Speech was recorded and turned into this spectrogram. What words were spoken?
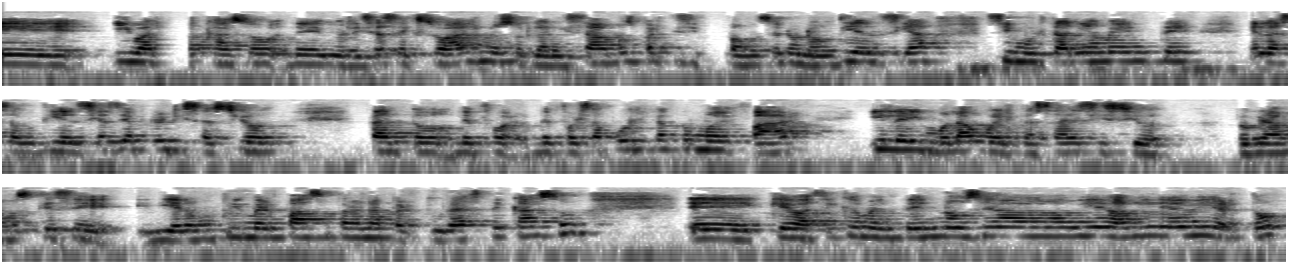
eh, iba al caso de violencia sexual, nos organizamos, participamos en una audiencia, simultáneamente en las audiencias de priorización, tanto de, de Fuerza Pública como de FAR, y le dimos la vuelta a esa decisión. Logramos que se diera un primer paso para la apertura de este caso, eh, que básicamente no se había abierto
